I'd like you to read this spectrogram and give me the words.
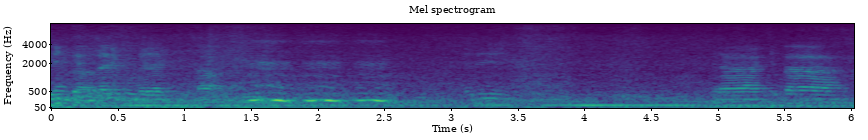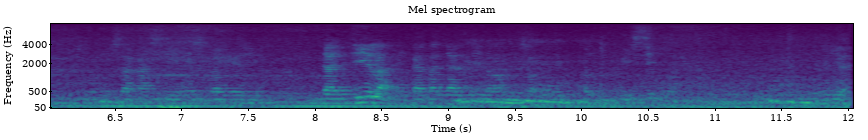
sedikit dari budaya kita. Jadi ya kita bisa kasih ini sebagai janji lah ikatan janji dalam bentuk fisik lah. Iya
